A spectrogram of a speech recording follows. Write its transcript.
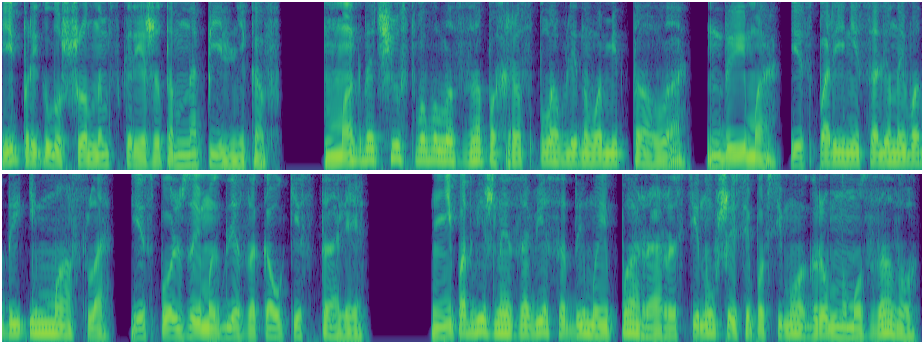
и приглушенным скрежетом напильников. Магда чувствовала запах расплавленного металла, дыма, испарений соленой воды и масла, используемых для закалки стали. Неподвижная завеса дыма и пара, растянувшаяся по всему огромному залу,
